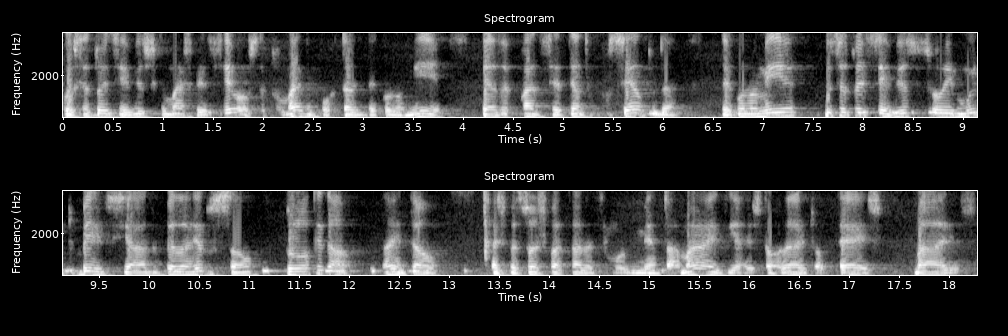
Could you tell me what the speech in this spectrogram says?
O setor de serviços que mais cresceu é o setor mais importante da economia, pesa quase 70% da, da economia, o setor de serviços foi muito beneficiado pela redução do lockdown. Né? Então, as pessoas passaram a se movimentar mais, ir a restaurantes, hotéis, bares,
